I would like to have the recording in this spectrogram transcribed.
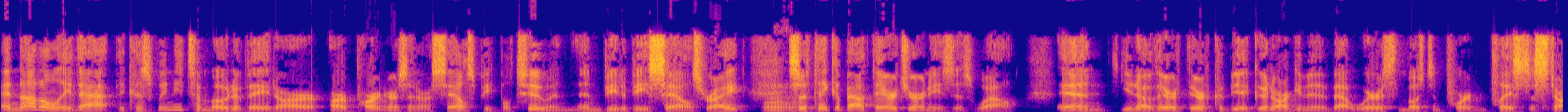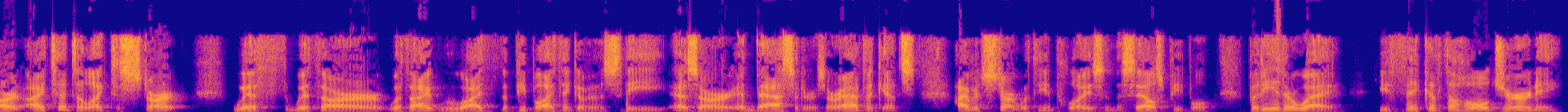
And not only that, because we need to motivate our, our partners and our salespeople too in, in B2B sales, right? Mm-hmm. So think about their journeys as well. And, you know, there, there could be a good argument about where's the most important place to start. I tend to like to start with, with our, with I, who I, the people I think of as the, as our ambassadors, our advocates. I would start with the employees and the salespeople. But either way, you think of the whole journey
